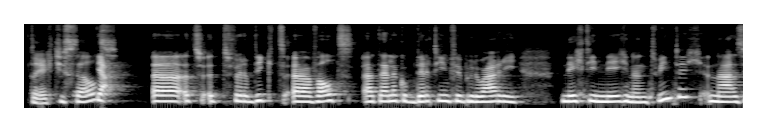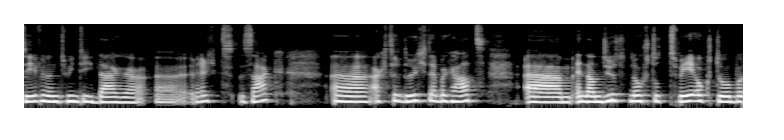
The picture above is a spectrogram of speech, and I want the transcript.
terechtgesteld. Ja, eh, het, het verdict eh, valt uiteindelijk op 13 februari 1929, na 27 dagen eh, rechtszaak eh, achter de rug te hebben gehad. Ehm, en dan duurt het nog tot 2 oktober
